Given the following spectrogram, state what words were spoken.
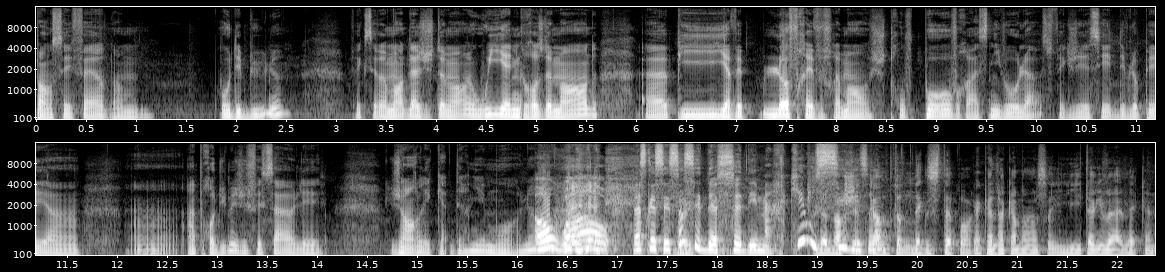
pensé faire dans, au début. Là. Fait que c'est vraiment de l'ajustement. Oui, il y a une grosse demande. euh, puis il y avait l'offre est vraiment, je trouve, pauvre à ce niveau-là. Ça fait que j'ai essayé de développer un, un, un produit, mais j'ai fait ça les genre les quatre derniers mois. Là. Oh, wow! Parce que c'est ça, Oui. c'est de se démarquer Puis aussi le marché des de. Compton n'existait pas quand elle a commencé. Il est arrivé avec. Hein?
